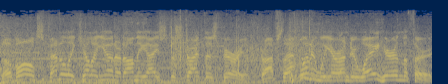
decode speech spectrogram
The Bolts penalty killing unit on the ice to start this period. Drops that one, and we are underway here in the third.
